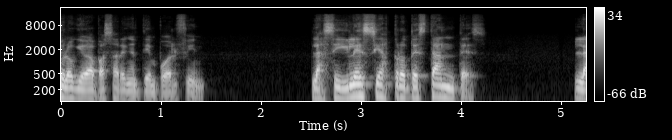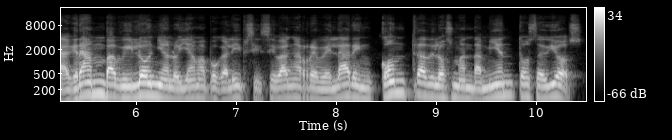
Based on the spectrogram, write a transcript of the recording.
es lo que va a pasar en el tiempo del fin. Las iglesias protestantes, la gran Babilonia lo llama Apocalipsis, se van a rebelar en contra de los mandamientos de Dios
